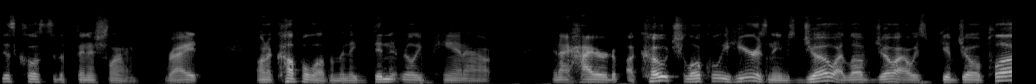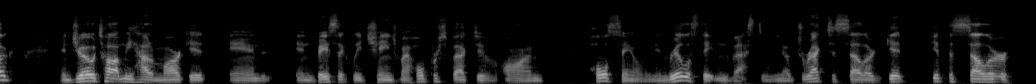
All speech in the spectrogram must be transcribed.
this close to the finish line, right? On a couple of them, and they didn't really pan out. And I hired a coach locally here. His name's Joe. I love Joe. I always give Joe a plug. And Joe taught me how to market and and basically change my whole perspective on wholesaling and real estate investing you know direct to seller get get the seller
